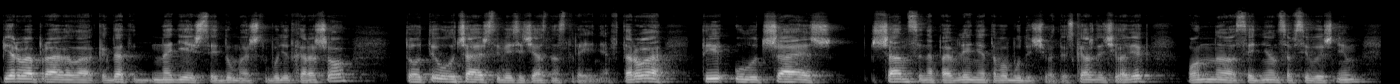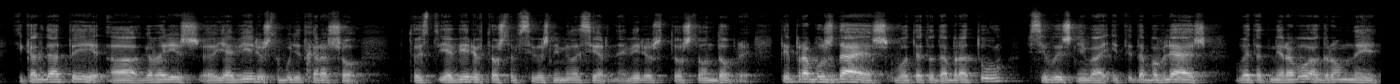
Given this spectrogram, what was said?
первое правило, когда ты надеешься и думаешь, что будет хорошо – то ты улучшаешь себе сейчас настроение. Второе, ты улучшаешь шансы на появление того будущего. То есть каждый человек, он э, соединен со Всевышним. И когда ты э, говоришь, э, я верю, что будет хорошо, то есть я верю в то, что Всевышний милосердный, я верю в то, что Он добрый. Ты пробуждаешь вот эту доброту Всевышнего, и ты добавляешь в этот мировой огромный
